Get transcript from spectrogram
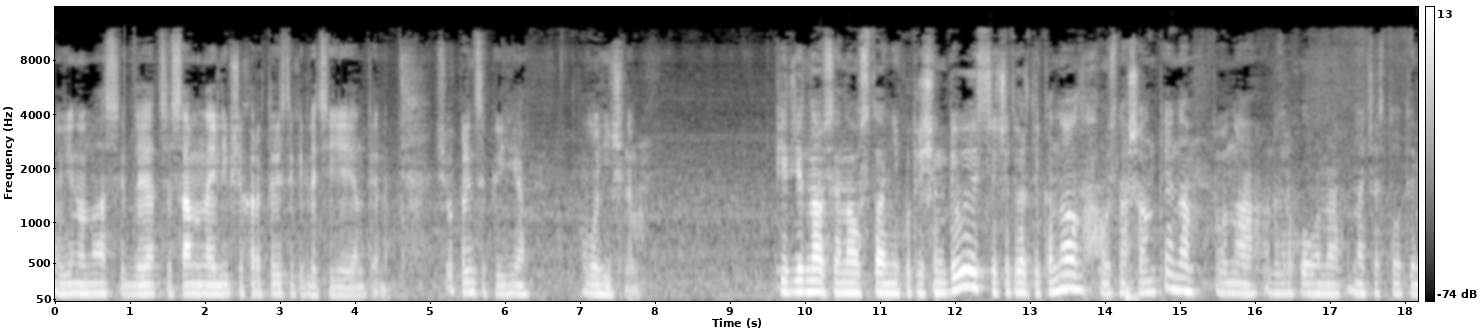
він у нас іде, це саме найліпші характеристики для цієї антени, що в принципі є логічним. Під'єднався на останній, котрий ще не дивились, це четвертий канал. Ось наша антена. Вона розрахована на частоти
